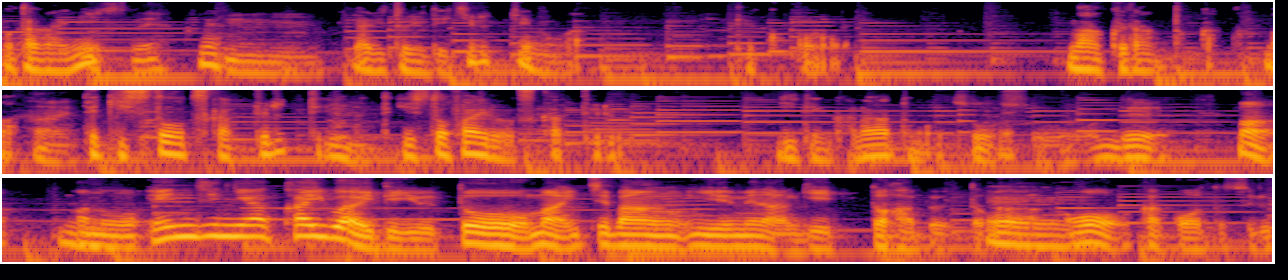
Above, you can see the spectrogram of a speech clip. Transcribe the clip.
お互いにね。ねうん。やり取りできるっていうのが、結構このマークダウンとか、まあ、はい。テキストを使ってるっていう、うんテキストファイルを使ってる利点かなと思うんですそう。そう。で、まうんあ、あの、エンジニア界隈で言うと、まあ、一番有名な GitHub とかええを書こうとする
